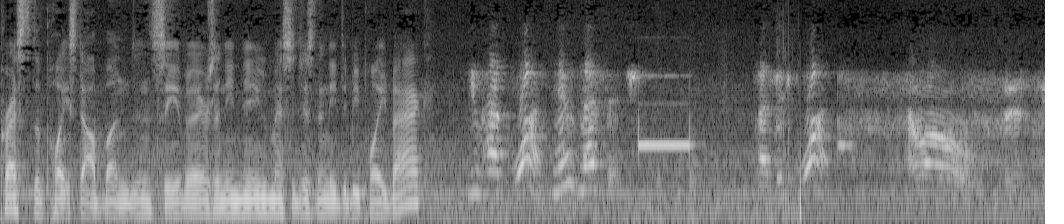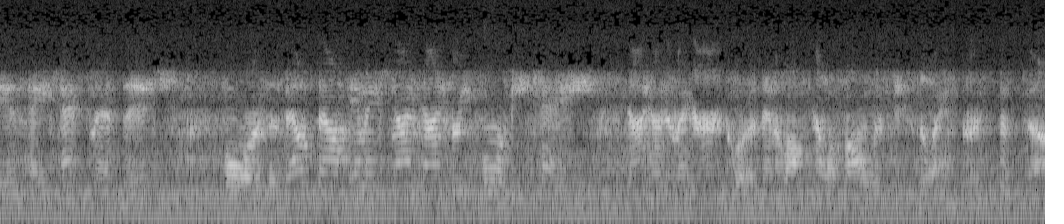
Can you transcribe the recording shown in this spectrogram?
press the play stop button and see if there's any new messages that need to be played back. You have one new message. Message one. Hello, this is a text message for the Bell South MH9934BK 900 megahertz cordless analog telephone with digital answer system.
